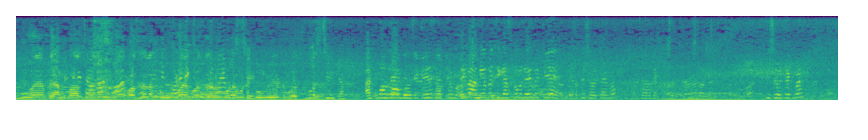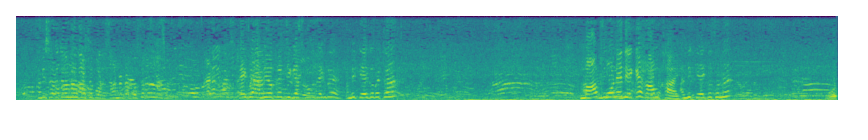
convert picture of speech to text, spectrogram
উবু হয়ে ব্যায়াম করার সময় উবু হয়ে বসে না উবু হয়ে বসে এখন মোটামুটি দু মিনিট বসছে। বসছে এটা। আর দেখবে আমি ওকে জিজ্ঞাসা করব দেখবে কে? এটা তুই সরে থাকব তুই সরে থাকবে তুমি সরে না বসে পড়ো। সামনেটা বসে পড়ো না সরে দেখবে আমি ওকে জিজ্ঞাসা করব দেখবে? আমি কে গো বেটা? মা ফোনে দেখে হাম খায়। আমি কে গো শোনা ওর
